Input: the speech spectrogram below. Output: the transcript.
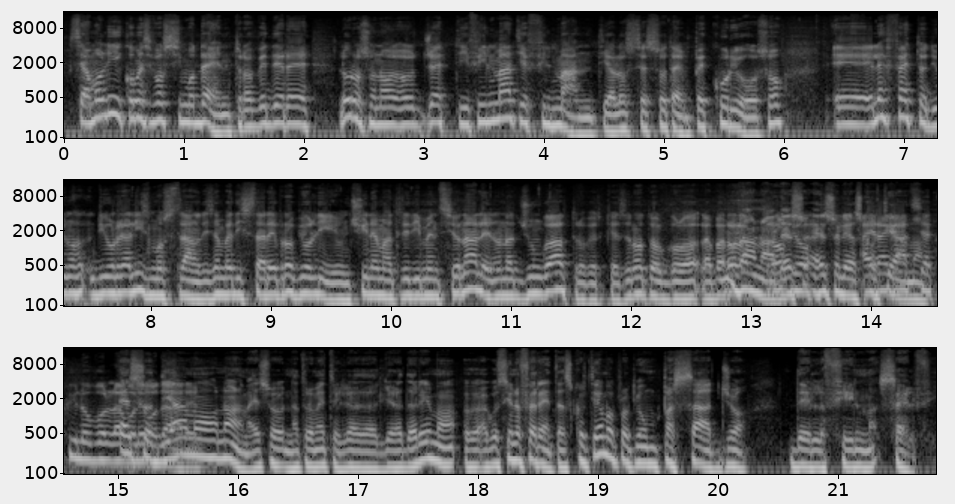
siamo lì come se fossimo dentro a vedere, loro sono oggetti filmati e filmanti allo stesso tempo, è curioso e l'effetto è di, uno, di, un realismo strano, ti sembra di stare proprio lì, un cinema tridimensionale, non aggiungo altro perché se no tolgo la parola no, no, adesso, adesso li ascoltiamo. ragazzi a cui lo, la adesso diamo, no, no, ma adesso naturalmente gliela, gliela daremo. Uh, Agostino Ferrente, ascoltiamo proprio un passaggio del film Selfie.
